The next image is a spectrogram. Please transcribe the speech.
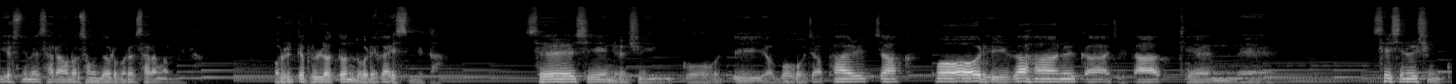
예수님의 사랑으로 성도 여러분을 사랑합니다. 어릴 때 불렀던 노래가 있습니다. 새 신을 신고 뛰어보자 팔짝 머리가 하늘까지 닿겠네. 새 신을 신고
